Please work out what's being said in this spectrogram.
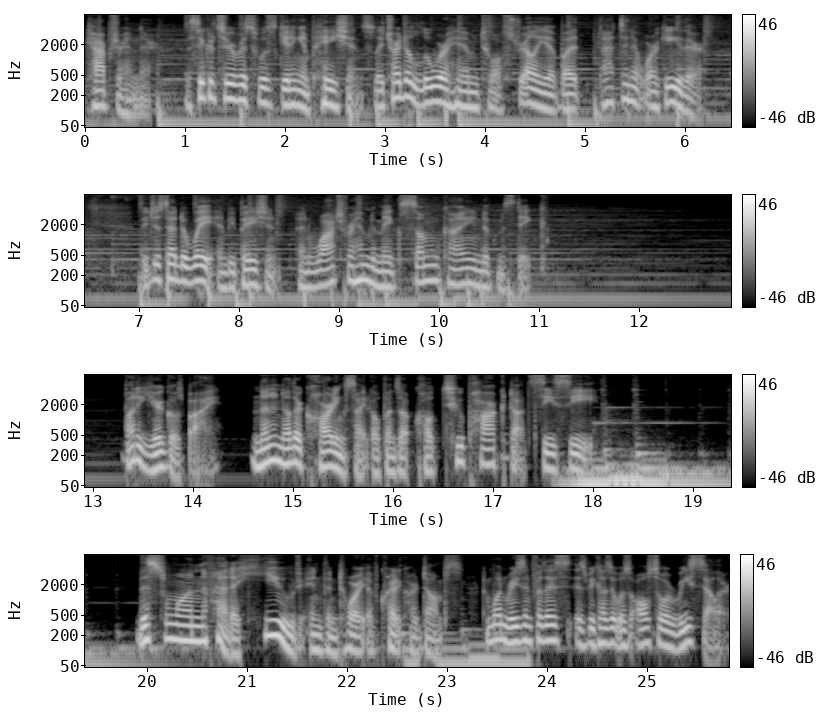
capture him there. The Secret Service was getting impatient, so they tried to lure him to Australia, but that didn't work either. They just had to wait and be patient and watch for him to make some kind of mistake. About a year goes by, and then another carding site opens up called Tupac.cc. This one had a huge inventory of credit card dumps, and one reason for this is because it was also a reseller.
